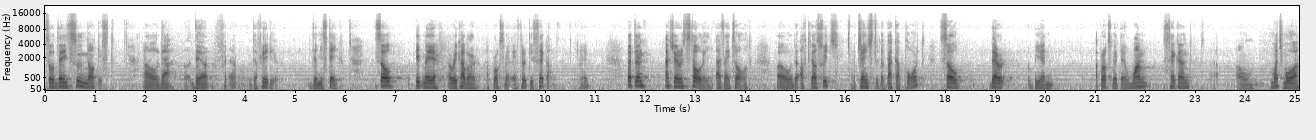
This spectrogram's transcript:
so they soon noticed uh, that uh, the failure, the mistake. So it may recover approximately 30 seconds. Okay? But then, actually, slowly, as I told, uh, the optical switch changed to the backup port, so there will be an approximately one second um, much more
